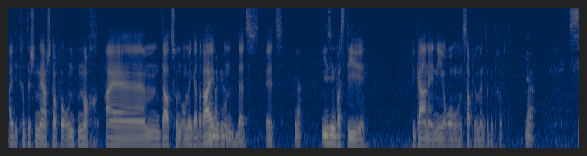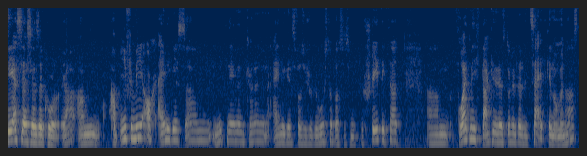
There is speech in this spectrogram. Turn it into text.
all die kritischen Nährstoffe und noch ähm, dazu ein Omega-3 Omega, und that's it. Ja, easy. Was die vegane Ernährung und Supplemente betrifft. Ja, sehr, sehr, sehr, sehr cool. Ja, ähm, habe ich für mich auch einiges ähm, mitnehmen können, einiges, was ich schon gewusst habe, was es mich bestätigt hat. Ähm, freut mich, danke dir, dass du dir da die Zeit genommen hast.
